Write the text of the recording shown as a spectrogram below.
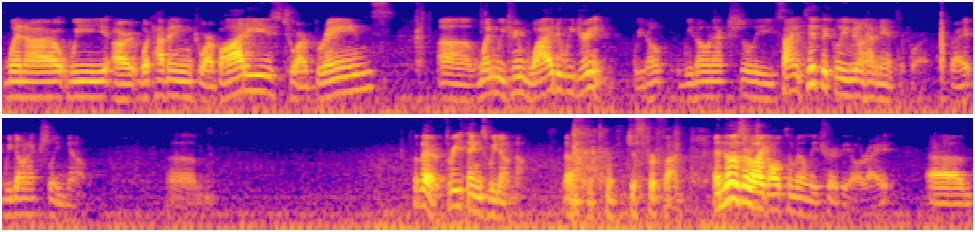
when uh, we are, what's happening to our bodies, to our brains, uh, when we dream. Why do we dream? We don't, we don't actually, scientifically, we don't have an answer for it, right? We don't actually know. Um, so there, three things we don't know, just for fun. And those are like ultimately trivial, right? Um,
